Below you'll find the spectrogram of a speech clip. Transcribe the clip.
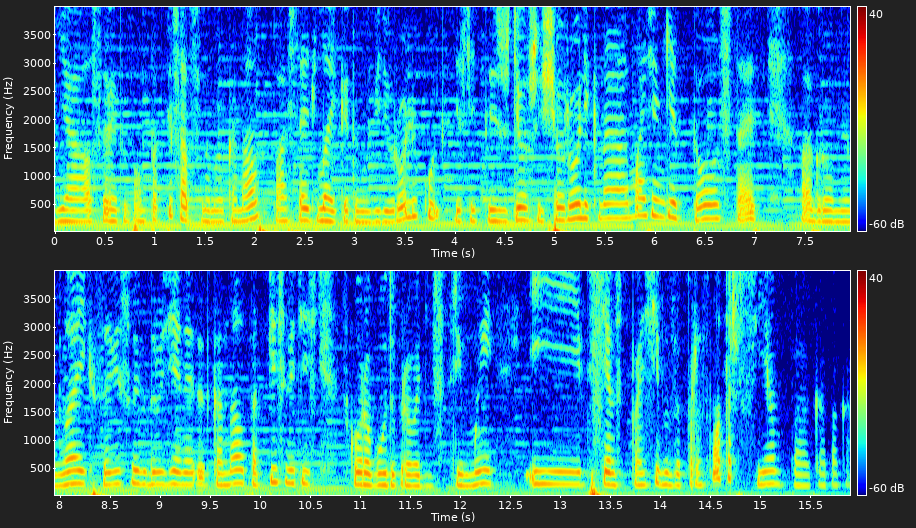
я советую вам подписаться на мой канал, поставить лайк этому видеоролику. Если ты ждешь еще ролик на матчинге, то ставь огромный лайк, зови своих друзей на этот канал, подписывайтесь, скоро буду проводить стримы. И всем спасибо за просмотр, всем пока-пока.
